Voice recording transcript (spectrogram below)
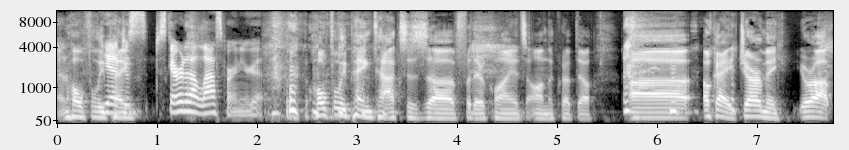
and hopefully Yeah, paying just just get rid of that last part and you're good. hopefully paying taxes uh, for their clients on the crypto. Uh, okay, Jeremy, you're up.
